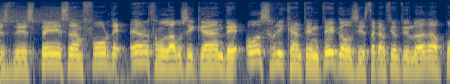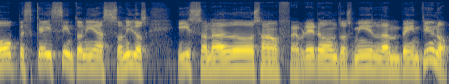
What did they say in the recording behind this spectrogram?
Desde Space and for the Earth, la música de Osric Tentacles y esta canción titulada Pop Skate Sintonía Sonidos y Sonados en febrero 2021.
